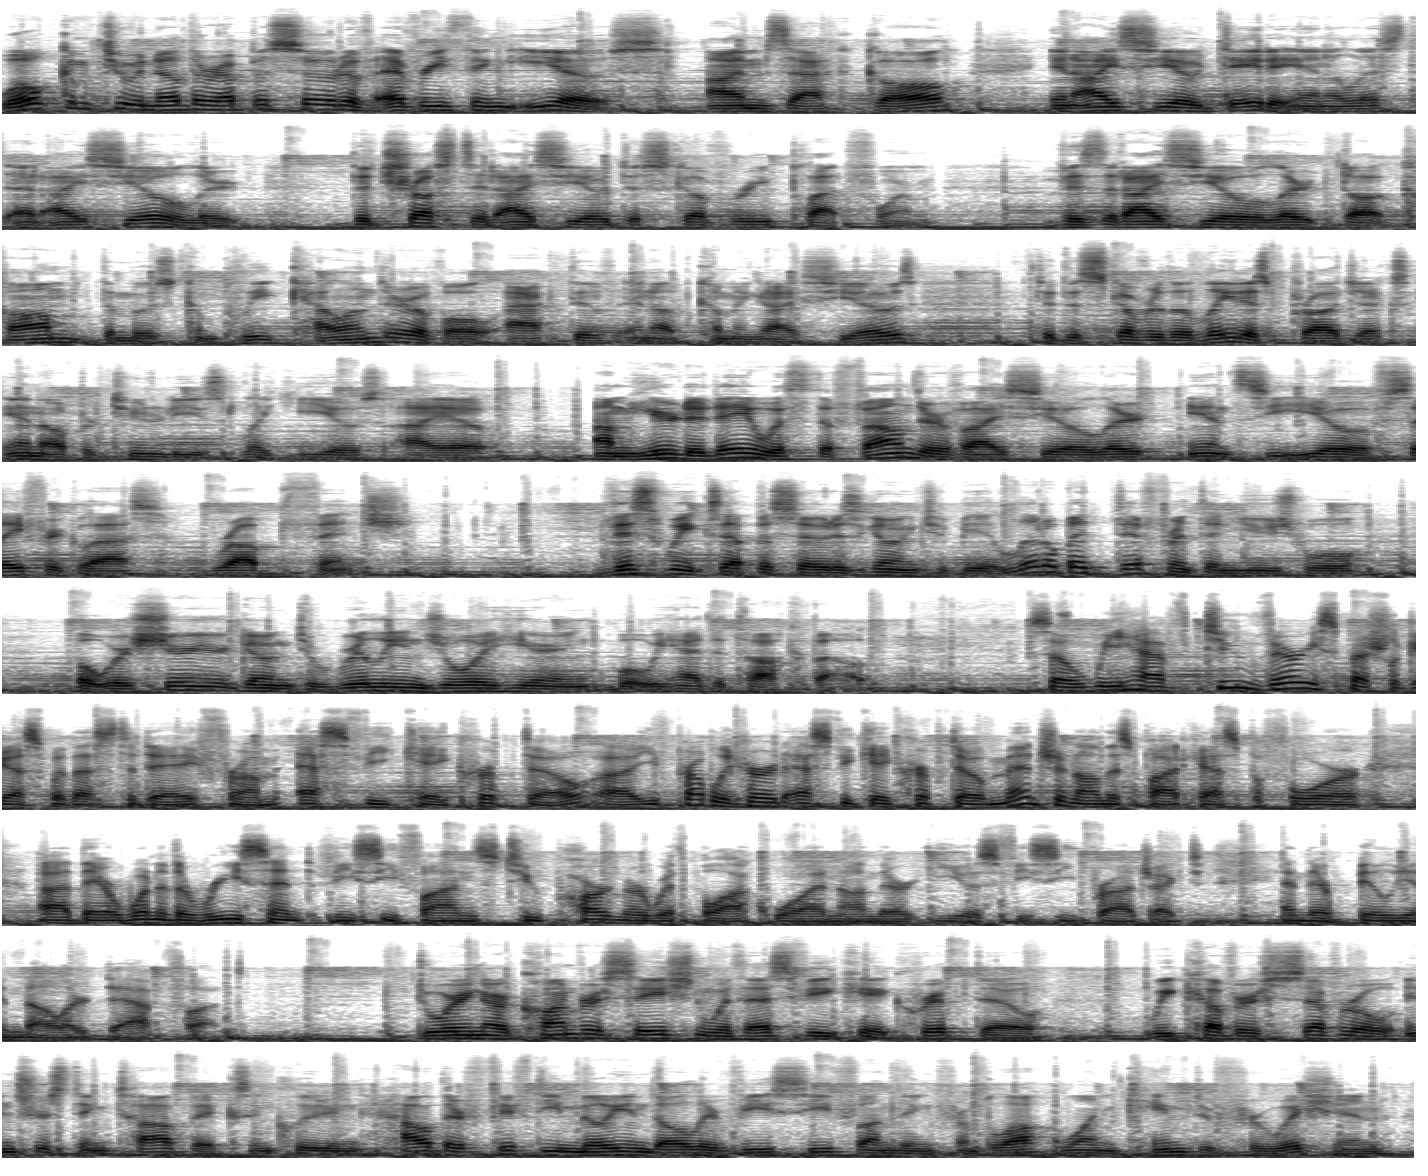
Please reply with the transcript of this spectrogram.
Welcome to another episode of Everything EOS. I'm Zach Gall, an ICO data analyst at ICO Alert, the trusted ICO discovery platform. Visit ICOalert.com, the most complete calendar of all active and upcoming ICOs, to discover the latest projects and opportunities like EOS IO. I'm here today with the founder of ICO Alert and CEO of Cypherglass, Rob Finch. This week's episode is going to be a little bit different than usual but we're sure you're going to really enjoy hearing what we had to talk about. So, we have two very special guests with us today from SVK Crypto. Uh, you've probably heard SVK Crypto mentioned on this podcast before. Uh, they are one of the recent VC funds to partner with Block One on their EOS VC project and their billion dollar DApp fund. During our conversation with SVK Crypto, we cover several interesting topics, including how their $50 million VC funding from Block One came to fruition,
